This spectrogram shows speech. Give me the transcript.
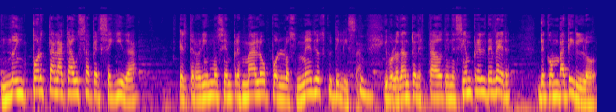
no importa la causa perseguida, el terrorismo siempre es malo por los medios que utiliza. Uh -huh. Y por lo tanto el Estado tiene siempre el deber de combatirlo.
